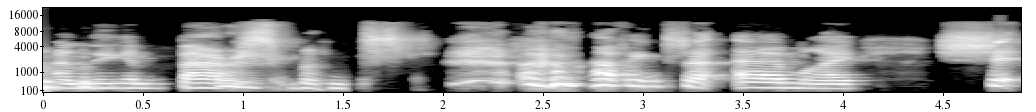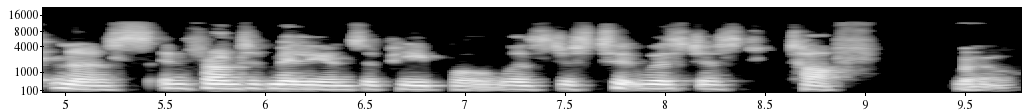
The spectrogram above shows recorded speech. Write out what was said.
and the embarrassment of having to air my shitness in front of millions of people was just it was just tough. Well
